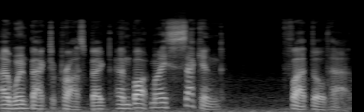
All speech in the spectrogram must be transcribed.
I went back to Prospect and bought my second flat billed hat,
